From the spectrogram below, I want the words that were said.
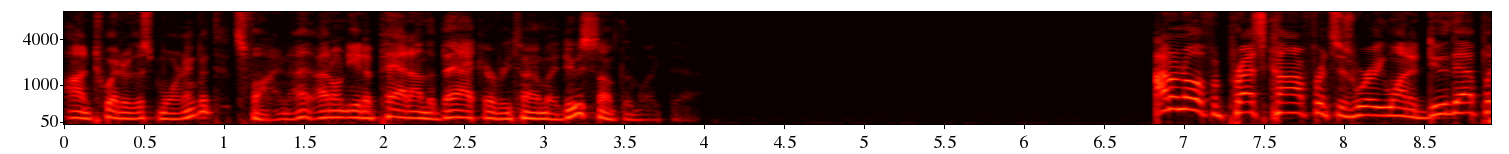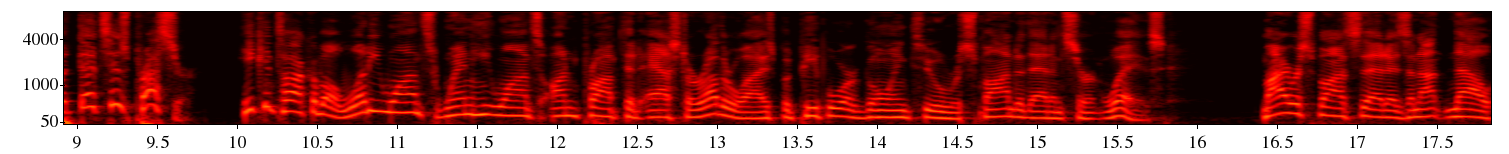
on Twitter this morning, but that's fine. I, I don't need a pat on the back every time I do something like that. I don't know if a press conference is where you want to do that, but that's his presser. He can talk about what he wants, when he wants, unprompted, asked, or otherwise, but people are going to respond to that in certain ways. My response to that is, now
